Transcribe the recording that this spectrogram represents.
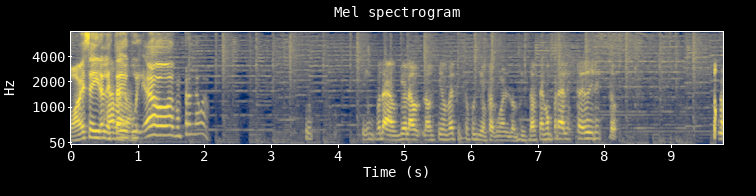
O a veces ir al ah, estadio culiado a comprar la. Sí, puta, yo la, última vez que fui, fue como el 2012 a comprar el estadio directo.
